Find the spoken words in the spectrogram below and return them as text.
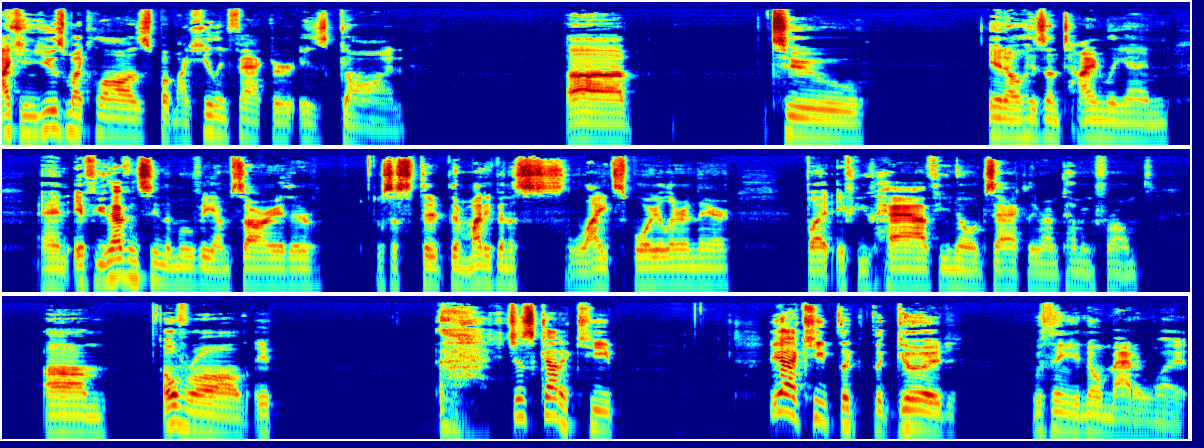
I can use my claws, but my healing factor is gone. Uh, to, you know, his untimely end. And if you haven't seen the movie, I'm sorry. There was a there, there might have been a slight spoiler in there, but if you have, you know exactly where I'm coming from. Um, overall, it just gotta keep you gotta keep the the good within you no matter what.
